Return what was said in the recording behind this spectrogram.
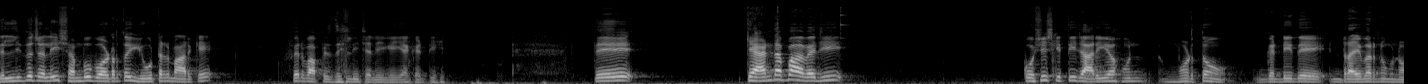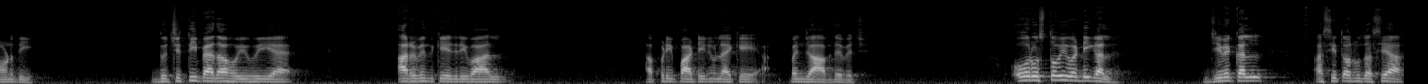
ਦਿੱਲੀ ਤੋਂ ਚਲੀ, ਸ਼ੰਭੂ ਬਾਰਡਰ ਤੋਂ ਯੂ ਟਰਨ ਮਾਰ ਕੇ ਫਿਰ ਵਾਪਸ ਦਿੱਲੀ ਚਲੀ ਗਈ ਹੈ ਗੱਡੀ। ਤੇ ਕਹਿਣ ਦਾ ਭਾਵ ਹੈ ਜੀ, ਕੋਸ਼ਿਸ਼ ਕੀਤੀ ਜਾ ਰਹੀ ਹੈ ਹੁਣ ਮੁੜ ਤੋਂ ਗੱਡੀ ਦੇ ਡਰਾਈਵਰ ਨੂੰ ਮਨਾਉਣ ਦੀ। ਦੁਚਿੱਤੀ ਪੈਦਾ ਹੋਈ ਹੋਈ ਹੈ। ਅਰਵਿੰਦ ਕੇਜਰੀਵਾਲ ਆਪਣੀ ਪਾਰਟੀ ਨੂੰ ਲੈ ਕੇ ਪੰਜਾਬ ਦੇ ਵਿੱਚ। ਔਰ ਉਸ ਤੋਂ ਵੀ ਵੱਡੀ ਗੱਲ, ਜਿਵੇਂ ਕੱਲ ਅਸੀਂ ਤੁਹਾਨੂੰ ਦੱਸਿਆ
